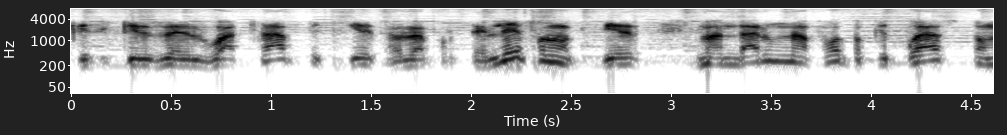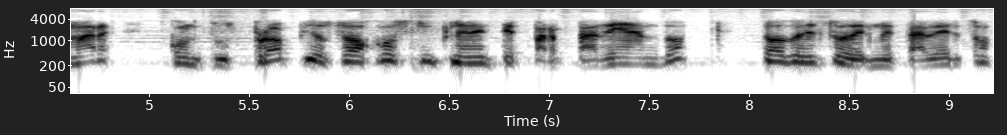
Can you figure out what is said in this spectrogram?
que si quieres ver el WhatsApp, que si quieres hablar por teléfono, que si quieres mandar una foto que puedas tomar con tus propios ojos simplemente parpadeando, todo esto del metaverso,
